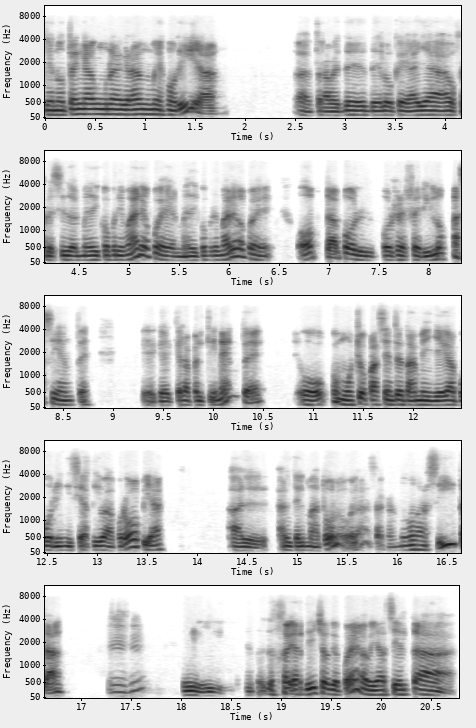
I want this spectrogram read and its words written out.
que no tengan una gran mejoría, a través de, de, lo que haya ofrecido el médico primario, pues el médico primario pues opta por, por referir los pacientes que, que, era pertinente o con muchos pacientes también llega por iniciativa propia al, al dermatólogo, ¿verdad? Sacando una cita. Y entonces habías dicho que pues había cierta,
